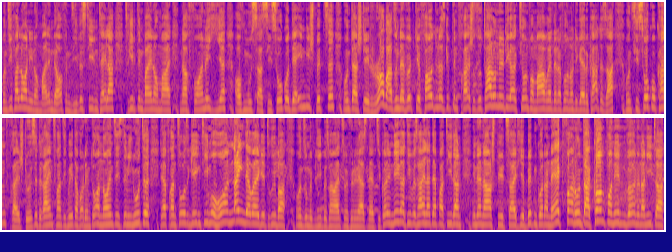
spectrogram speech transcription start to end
und sie verloren die nochmal in der Offensive. Steven Taylor trieb den Ball nochmal nach vorne hier auf Musa Sissoko, der in die Spitze und da steht Roberts und der wird gefault und das gibt den Freistoß. Total unnötige Aktion von Mavre, der davor noch die gelbe Karte sah und Sissoko kann Freistöße, 23 Meter vor dem Tor, 90. Minute Minute. Der Franzose gegen Timo Horn. Nein, der Ball geht drüber. Und somit blieb es beim 1 für den ersten FC Köln. Negatives Highlight der Partie dann in der Nachspielzeit. Hier Bittenkurt an der Eckfahne und da kommt von hinten Vernon Anita.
